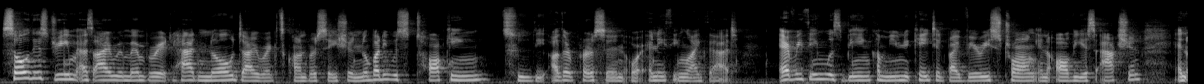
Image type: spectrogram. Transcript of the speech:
So, this dream, as I remember it, had no direct conversation. Nobody was talking to the other person or anything like that. Everything was being communicated by very strong and obvious action, and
